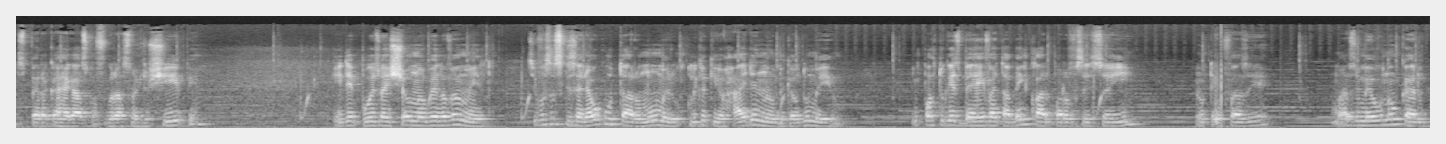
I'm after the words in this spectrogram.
Espera carregar as configurações do chip. E depois vai show number novamente. Se vocês quiserem ocultar o número, clica aqui, ó, hide number, que é o do meio. Em português BR vai estar bem claro para vocês isso aí. Não tem o que fazer. Mas o meu eu não quero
